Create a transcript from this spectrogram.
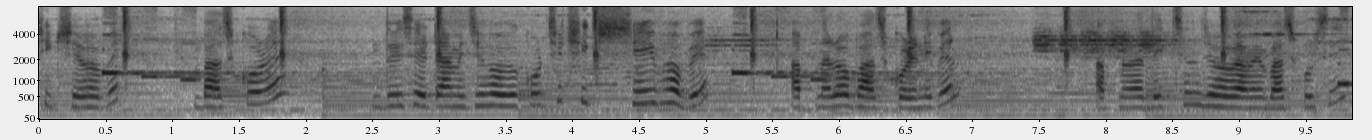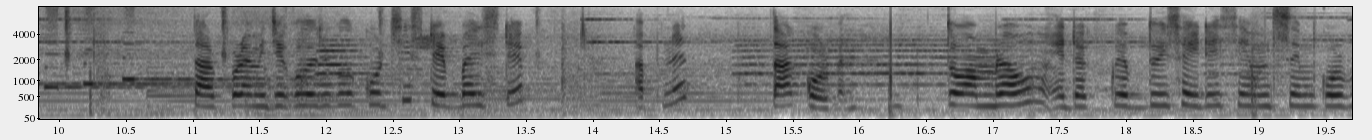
ঠিক সেভাবে ভাজ করে দুই সাইডে আমি যেভাবে করছি, ঠিক সেইভাবে আপনারাও ভাজ করে নেবেন। আপনারা দেখছেন যেভাবে আমি বাজ করছি। তারপর আমি যেগুলো যেগুলো করছি স্টেপ বাই স্টেপ আপনি তা করবেন। তো আমরাও এটাকে দুই সাইডেই সেম সেম করব।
